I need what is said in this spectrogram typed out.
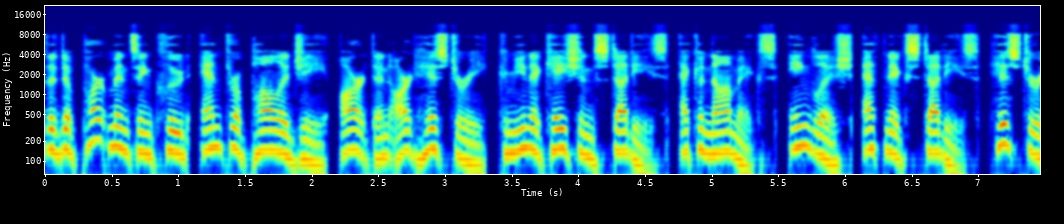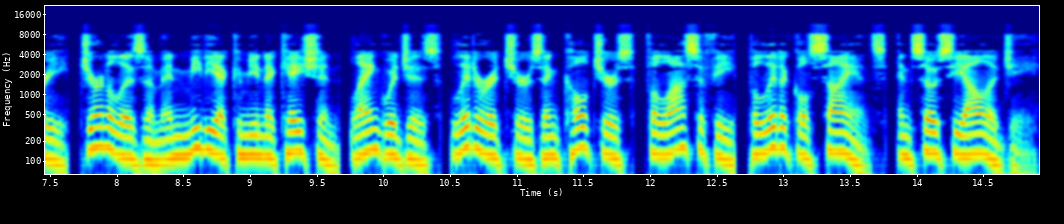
The departments include, anthropology, art and art history, communication studies, economics, English, ethnic studies, history, journalism and media communication, languages, literatures and cultures, philosophy, political science, and sociology.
